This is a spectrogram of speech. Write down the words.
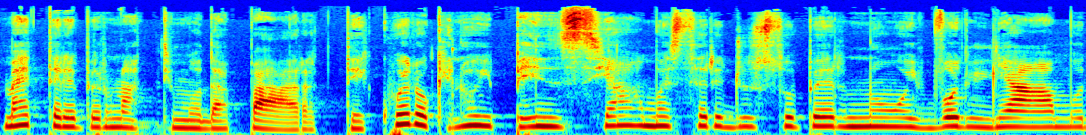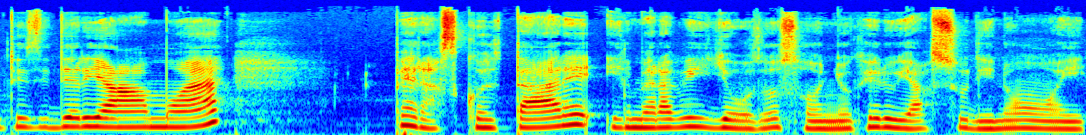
mettere per un attimo da parte quello che noi pensiamo essere giusto per noi, vogliamo, desideriamo, eh? Per ascoltare il meraviglioso sogno che lui ha su di noi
